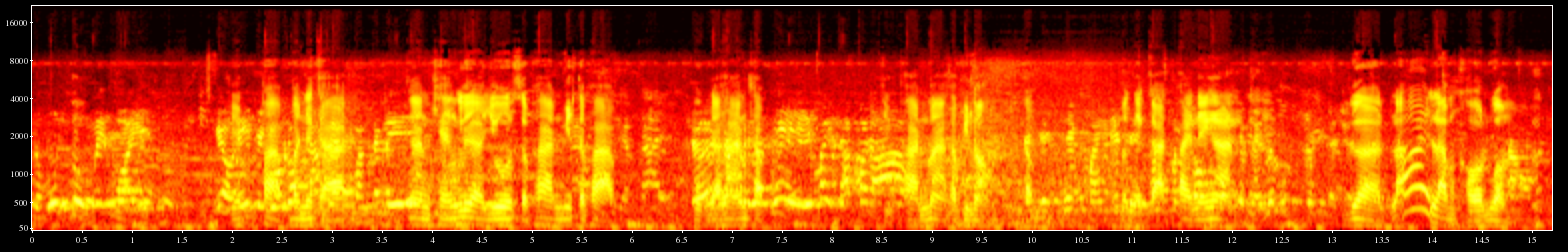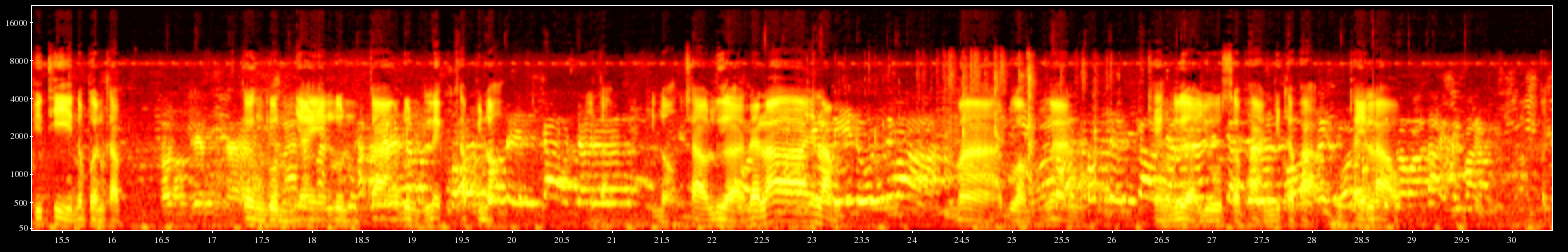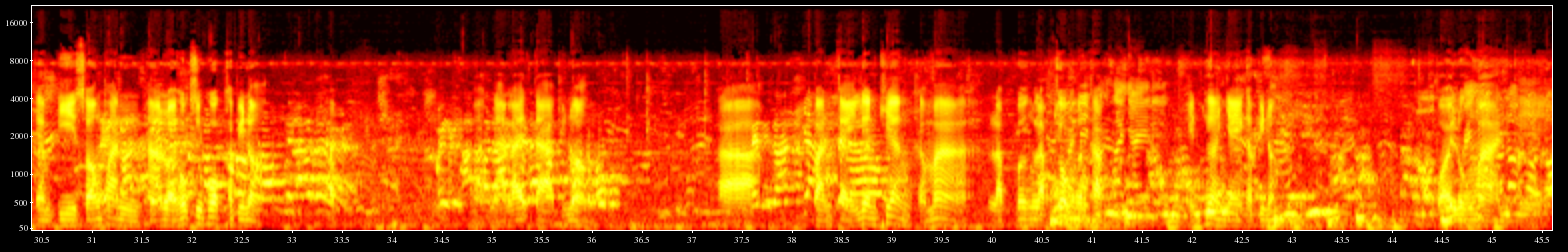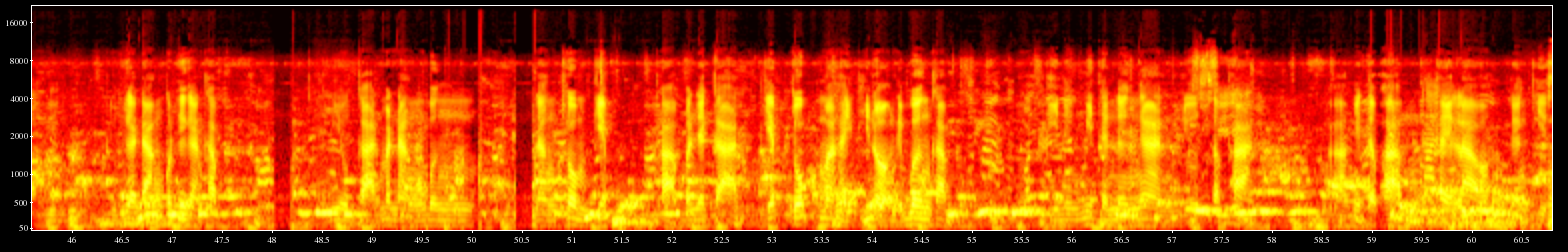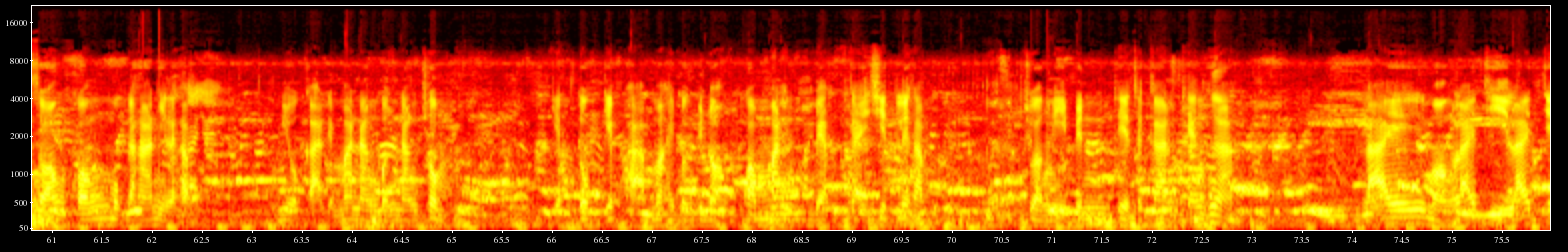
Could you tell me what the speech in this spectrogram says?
หนูสู้ไม่ถอยเก็บภาพบรรยากาศ งานแข่งเรืออยู่สะพานมิตรภาพมุกดาหารครับที่ผ่านมาครับพี่น้องครับบรรยากาศภายในงาน เรือหลายลำเขอรวมพิธีนะเพิ่นครับเครื่องรุ่นใหญ่รุ่นกลางรุ่นเล็กครับพี่น้องนี่ครับพี่น้องชาวเรือหลายๆลำมารวมงาน แข่งเรืออยู่สะพานมิตรภาพไทยลาว ประจำปี 2566 ครับพี่น้องครับมากหน้าลายตาพี่น้องอ่านไก่เลื่อนเคียงก็มารับเบิงรับชมกันครับ เห็นเพื่อใหญ่ครับพี่น้องปล่อยลงมานี่เพื่อดังเพิ่นคือกันครับ มีโอกาสมานั่งเบิง นั่งชมเก็บภาพบรรยากาศ เก็บตกมาให้พี่น้องได้เบิ่งครับปีหนึ่งมีแต่หนึ่งงานอยู่สะพานมิตรภาพไทยลาวแหล่งที่สองของมุกดาหารนี่แหละครับ มีโอกาสได้มานั่งเบิ่งนั่งชม เก็บตกเก็บภาพมาให้เบิ่งพี่น้องความมันแบบใกล้ชิดเลยครับ ช่วงนี้เป็นเทศกาลแข่งเรือหลายหมองหลายที่หลายแจ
